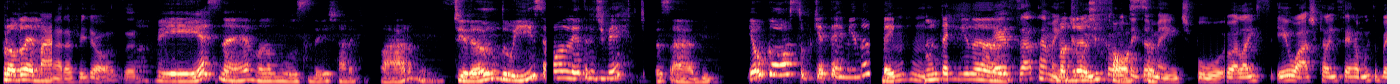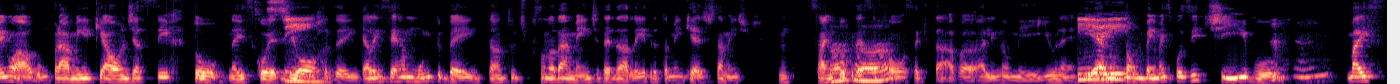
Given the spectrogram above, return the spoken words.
Problemático. Maravilhosa. Uma vez, né? Vamos deixar aqui claro, mas tirando isso, é uma letra divertida, sabe? Eu gosto, porque termina bem. Uhum. Não termina. Exatamente, uma foi grande fossa. também. Tipo, ela, eu acho que ela encerra muito bem o álbum. Pra mim, que é onde acertou na escolha de Sim. ordem. Ela encerra muito bem, tanto, tipo, sonoramente, até da letra também, que é justamente. Sai um pouco dessa fossa que tava ali no meio, né? E E, é num tom bem mais positivo. Uhum. Mas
